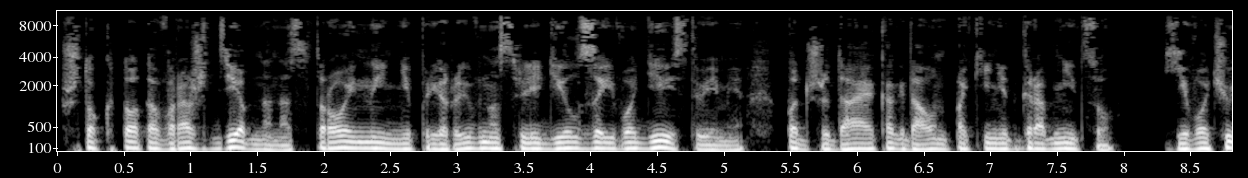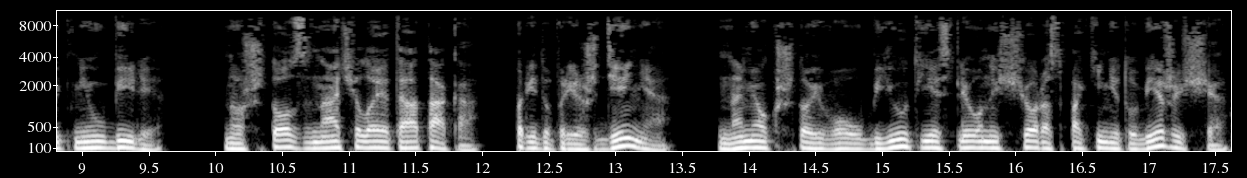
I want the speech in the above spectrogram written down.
что кто-то враждебно настроенный непрерывно следил за его действиями, поджидая, когда он покинет гробницу. Его чуть не убили. Но что значила эта атака? Предупреждение? Намек, что его убьют, если он еще раз покинет убежище?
